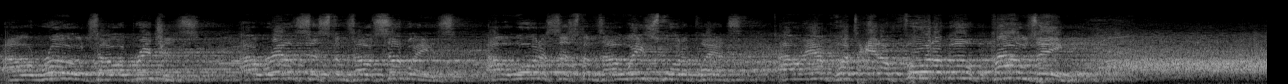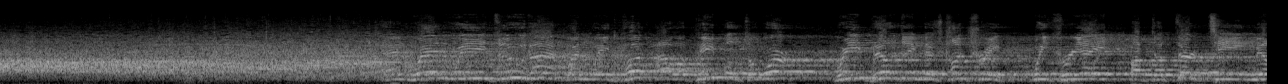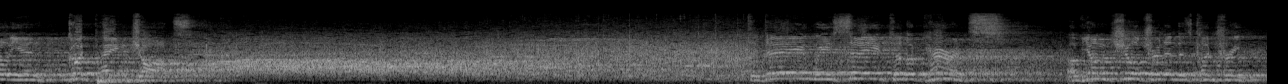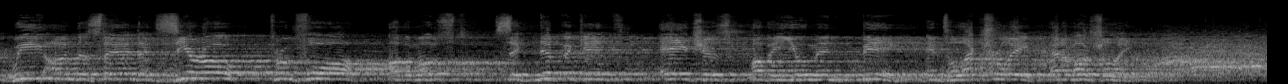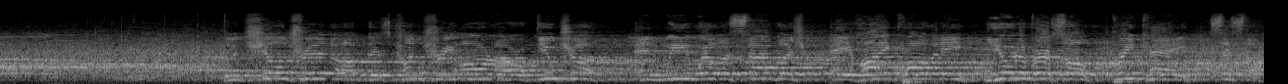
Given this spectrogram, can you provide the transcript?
our roads, our bridges, our rail systems, our subways, our water systems, our wastewater plants, our airports, and affordable housing. And when we do that, when we put our people to work rebuilding this country, we create up to 13 million good-paying jobs. Today we say to the parents of young children in this country, we understand that zero through four are the most significant ages of a human being, intellectually and emotionally. The children of this country are our future, and we will establish a high-quality, universal pre-K system.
